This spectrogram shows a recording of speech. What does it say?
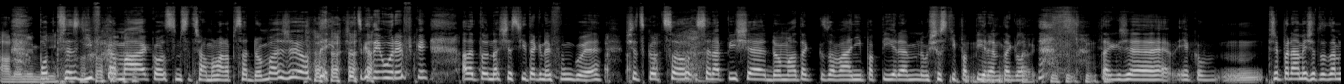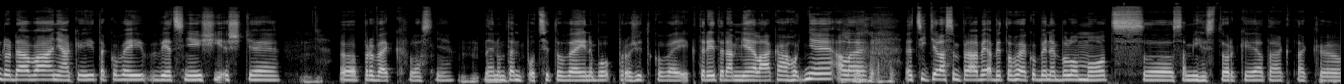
pod přezdívkama, jako jsem si třeba mohla napsat doma, že jo, ty, všechny ty úryvky, ale to naštěstí tak nefunguje. Všecko, co se napíše doma, tak zavání papírem, nebo šestí papírem takhle. takže jako, mm, připadá mi, že to tam dodává nějaký takový věcnější ještě mm-hmm. prvek vlastně. Mm-hmm. Nejenom ten pocitový nebo prožitkový, který teda mě láká hodně, ale cítila jsem právě, aby toho jakoby nebylo moc, eh, samý historky a tak, tak eh,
